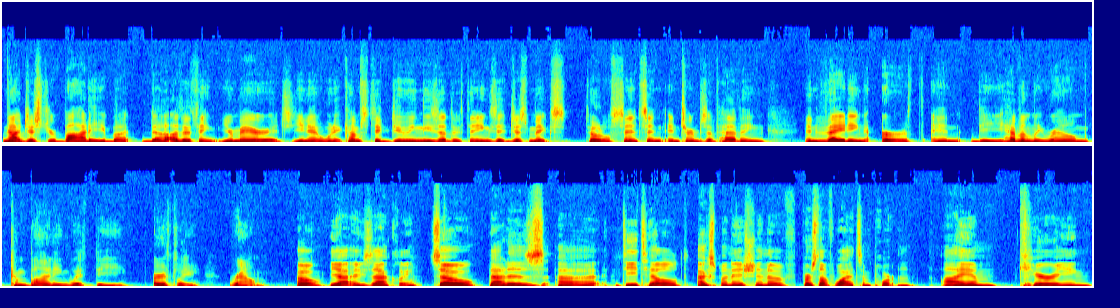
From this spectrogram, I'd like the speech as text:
not just your body, but the other thing, your marriage, you know, when it comes to doing these other things, it just makes total sense in, in terms of having invading earth and the heavenly realm combining with the earthly realm. Oh, yeah, exactly. So that is a detailed explanation of, first off, why it's important. I am carrying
